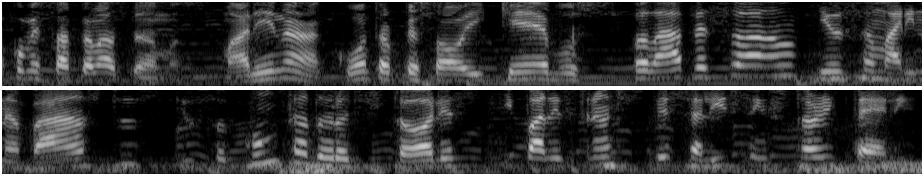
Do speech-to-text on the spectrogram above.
Vamos começar pelas damas. Marina, conta pro pessoal aí quem é você. Olá, pessoal. Eu sou Marina Bastos, eu sou contadora de histórias e palestrante especialista em storytelling.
